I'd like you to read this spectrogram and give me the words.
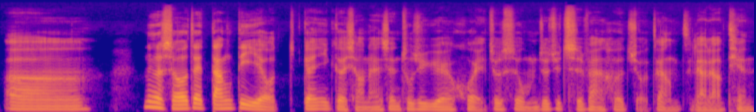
呃，那个时候在当地也有跟一个小男生出去约会，就是我们就去吃饭喝酒这样子聊聊天，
